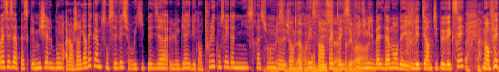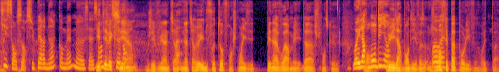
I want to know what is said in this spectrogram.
Ouais, c'est ça, parce que Michel Bon, alors j'ai regardé quand même son CV sur Wikipédia. Le gars, il est dans tous les conseils d'administration oh, d'entreprises. enfin, en fait, il s'est pris 10 000 balles d'amende et il était un petit peu vexé. mais en fait, il s'en sort super bien quand même. C'est assez il était vexé. Hein. J'ai vu bah. une interview et une photo. Franchement, il est peine à voir, mais là, je pense que. Ouais, il a rebondi. Hein. Oui, il a rebondi. Je ne m'en fais pas pour lui, vous en pas.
